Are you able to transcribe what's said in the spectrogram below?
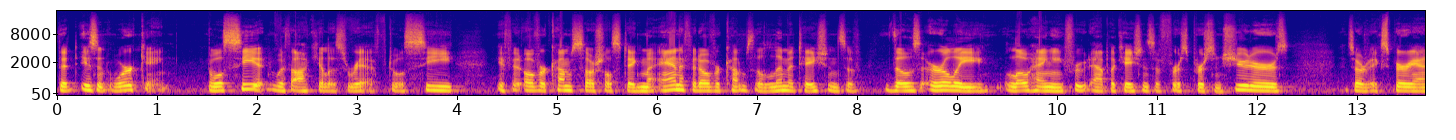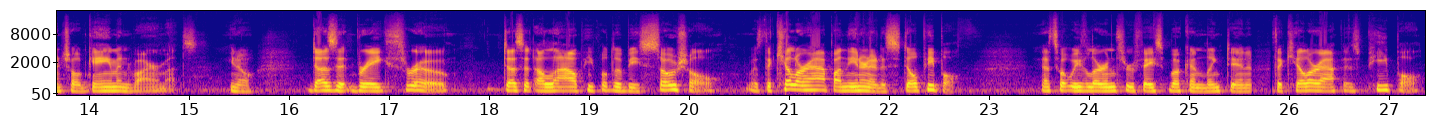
that isn't working. We'll see it with Oculus Rift. We'll see if it overcomes social stigma and if it overcomes the limitations of those early low hanging fruit applications of first person shooters and sort of experiential game environments. You know, does it break through? Does it allow people to be social? Was the killer app on the internet is still people. That's what we've learned through Facebook and LinkedIn. The killer app is people.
